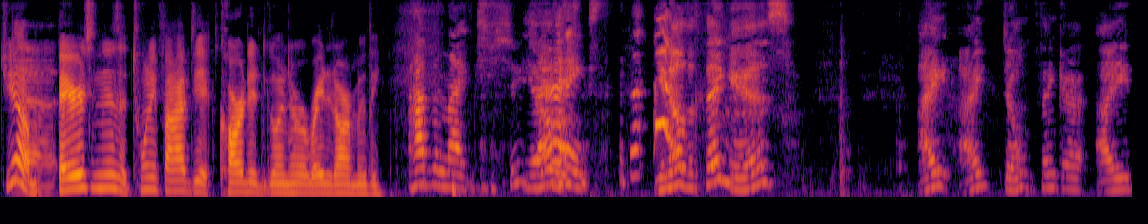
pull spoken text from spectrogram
Do you know how Yeah. embarrassing it is at 25 to get carded to go into a rated R movie? I've been like, shoot, You know, thanks. You know the thing is, I I don't think I, I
